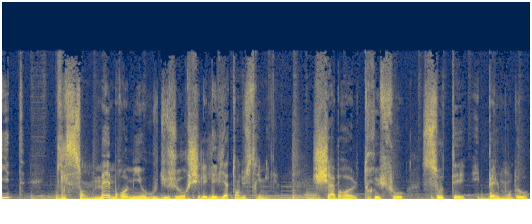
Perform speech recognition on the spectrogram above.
hits qu'ils sont même remis au goût du jour chez les Léviathans du streaming. Chabrol, Truffaut, Sauté et Belmondo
